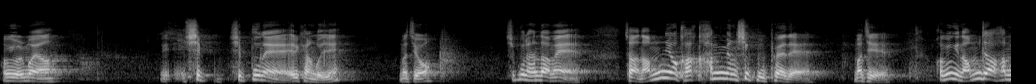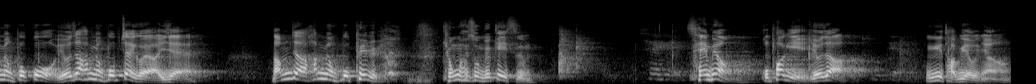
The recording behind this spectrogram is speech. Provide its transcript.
그럼 이게 얼마야? 10, 10분의 이렇게 하는 거지 맞죠? 10분의 한 다음에 자 남녀 각 한 명씩 뽑혀야 돼 맞지? 그럼 여기 남자 한 명 뽑고 여자 한 명 뽑자 이거야 이제 남자 한 명 뽑힐 경우의 수 몇 개 있음? 세 개. 3명 곱하기 여자 두 개. 이게 답이야 그냥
